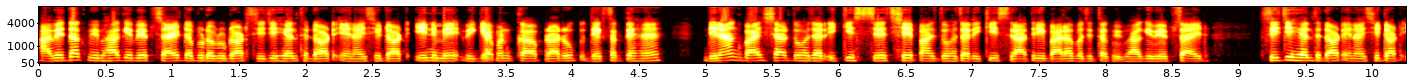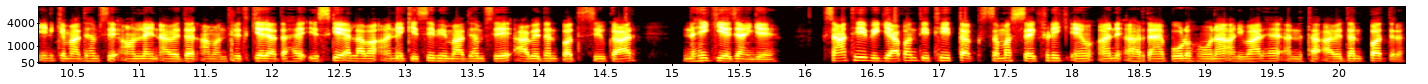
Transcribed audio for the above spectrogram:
आवेदक विभाग की वेबसाइट www.cghealth.nic.in में विज्ञापन का प्रारूप देख सकते हैं। दिनांक 22 चार 2021 से 6 पाँच 2021 रात्रि 12 बजे तक website dot NIC dot in के माध्यम से ऑनलाइन आवेदन आमंत्रित किया जाता है। इसके अलावा अन्य किसी भी माध्यम से आवेदन पत्र स्वीकार नहीं किए जाएँगे। साथ ही विज्ञापन तिथि तक समस्त शैक्षणिक एवं अन्य अर्हताएँ पूर्ण होना अनिवार्य है। अन्यथा आवेदन पत्र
